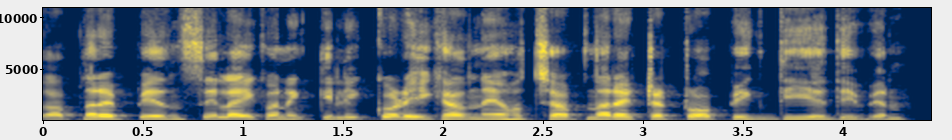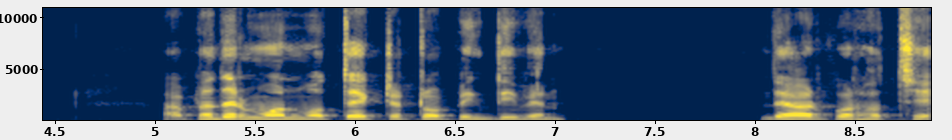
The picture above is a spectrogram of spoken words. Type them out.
তো আপনারা পেন্সিল আইকনে ক্লিক করে এখানে হচ্ছে আপনারা একটা টপিক দিয়ে দিবেন। আপনাদের মন মতো একটা টপিক দিবেন। দেওয়ার পর হচ্ছে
